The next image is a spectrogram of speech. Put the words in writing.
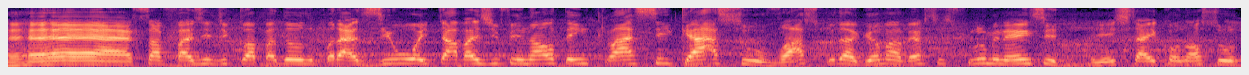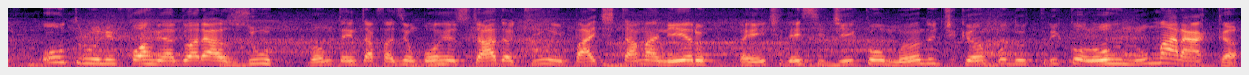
É, essa fase de Copa do Brasil, oitavas de final, tem classicaço. Vasco da Gama versus Fluminense. A gente está aí com o nosso outro uniforme agora azul. Vamos tentar fazer um bom resultado aqui. O empate está maneiro para a gente decidir comando de campo do tricolor no Maraca.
